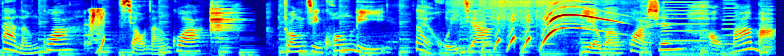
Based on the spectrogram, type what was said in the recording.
大南瓜，小南瓜，装进筐里带回家。夜晚化身好妈妈，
